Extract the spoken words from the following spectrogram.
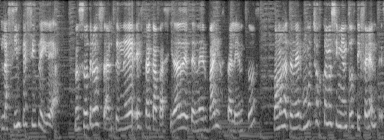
la síntesis de ideas. Nosotros al tener esta capacidad de tener varios talentos, vamos a tener muchos conocimientos diferentes.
